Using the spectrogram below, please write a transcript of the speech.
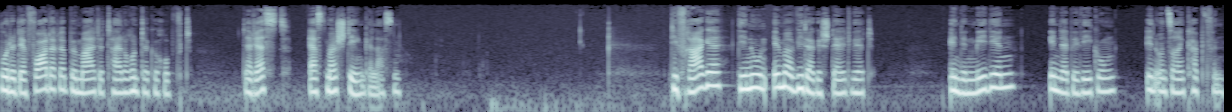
wurde der vordere bemalte Teil runtergerupft, der Rest erstmal stehen gelassen. Die Frage, die nun immer wieder gestellt wird, in den Medien, in der Bewegung, in unseren Köpfen.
